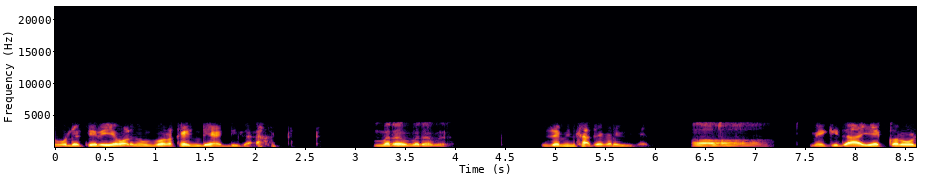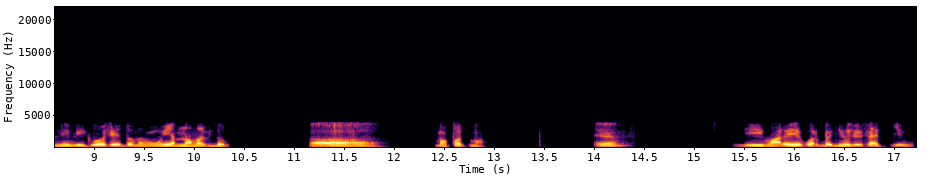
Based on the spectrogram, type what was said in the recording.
બોલે ને વાળાને ઊભો રખાઈને બેહાડી દીધા. બરાબર બરાબર. જમીન ખાતે કરાવી છે હા હા હા. મેં કીધા આ એક કરોડની વીઘો છે તમે હું એમ નામ આપી દઉં? હા હા હા. મફતમાં. એમ. એ મારે એકવાર બન્યું છે સાહેબ એવું.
